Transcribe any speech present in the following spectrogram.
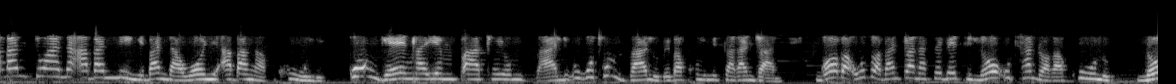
Abantwana abaningi bandawonye abangakhuli. Kungenxa yempatho yomzali ukuthi umzali ubebakhulumisa kanjani. Ngoba uzwa abantwana sebethi lo uthandwa kakhulu lo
